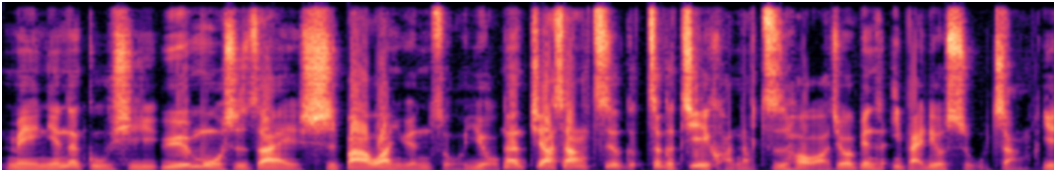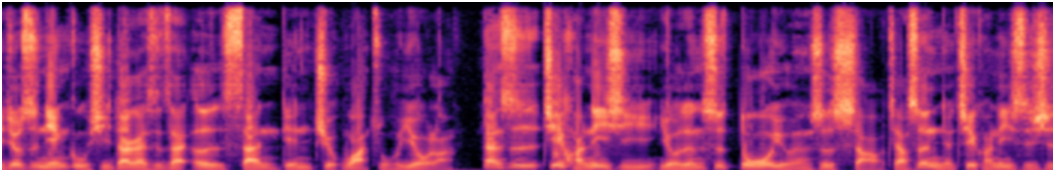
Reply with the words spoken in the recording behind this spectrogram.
每年的股息约莫是在十八万元左右。那加上这个这个借款了之后啊，就会变成一百六十五张，也就是年股息大概是在二十三点九万左右了。但是借款利息有人是多，有人是少。假设你的借款利息是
